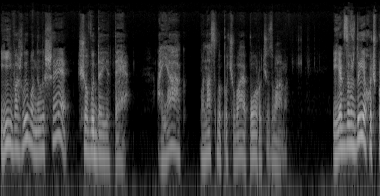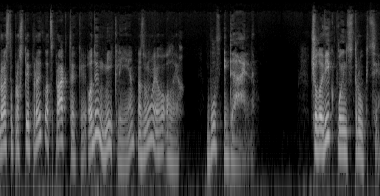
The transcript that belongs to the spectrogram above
і їй важливо не лише, що ви даєте, а як вона себе почуває поруч з вами. І як завжди, я хочу провести простий приклад з практики. Один мій клієнт, назвемо його Олег, був ідеальним. Чоловік по інструкції.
